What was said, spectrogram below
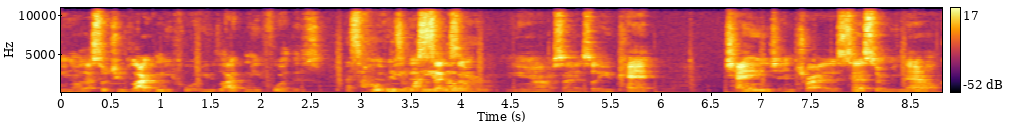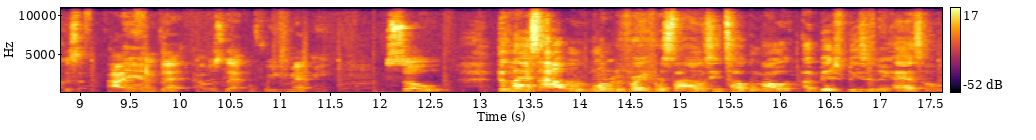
you know, that's what you like me for. You like me for this. That's the whole reason why he sex symbol. You know what I'm saying? So you can't change and try to censor me now because I am that. I was that before you met me. So the last album, one of the very first songs, he talking about a bitch bleeding their asshole.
